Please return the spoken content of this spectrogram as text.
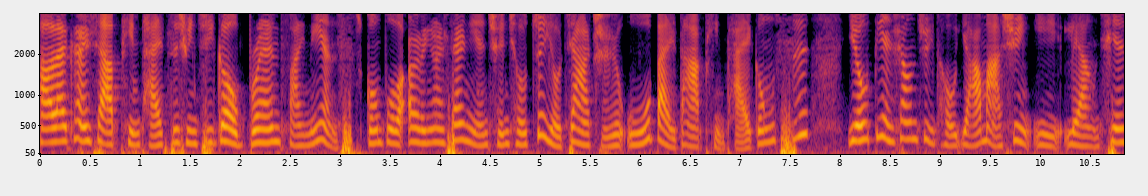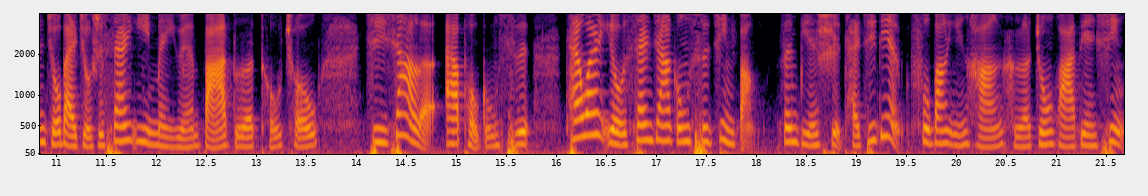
好，来看一下品牌咨询机构 Brand Finance 公布了二零二三年全球最有价值五百大品牌公司，由电商巨头亚马逊以两千九百九十三亿美元拔得头筹，挤下了 Apple 公司。台湾有三家公司进榜，分别是台积电、富邦银行和中华电信。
